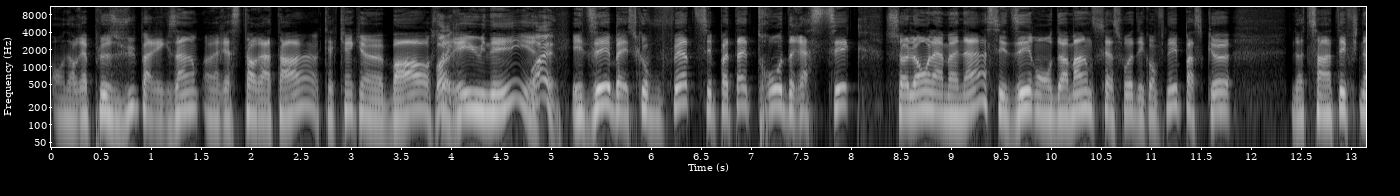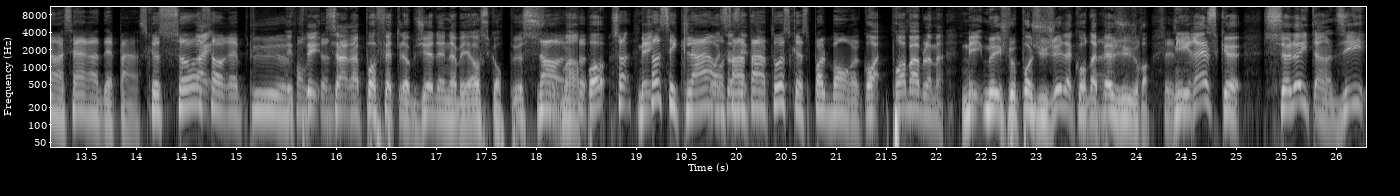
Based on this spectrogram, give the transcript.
on aurait plus vu, par exemple, un restaurateur, quelqu'un qui a un bar, se réunir et dire ben, ce que vous faites, c'est peut-être trop drastique selon la menace et dire on demande que ça soit déconfiné parce que notre santé financière en dépend. Est-ce que ça, ça aurait pu euh, Écoutez, ça n'aurait pas fait l'objet d'un habeas corpus, non, sûrement pas. Ça, ça c'est clair, on s'entend tous que c'est pas le bon recours. probablement. Mais, mais je veux pas juger, la Cour d'appel jugera. Mais il reste que, cela étant dit,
